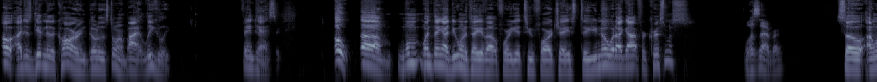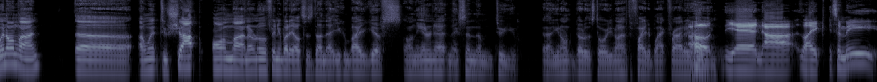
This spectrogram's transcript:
Oh, I just get into the car and go to the store and buy it legally. Fantastic. Oh, um, one one thing I do want to tell you about before you get too far, Chase. Do you know what I got for Christmas? What's that, bro? So I went online. Uh, I went to shop online. I don't know if anybody else has done that. You can buy your gifts on the internet and they send them to you. Uh, you don't go to the store. You don't have to fight at Black Friday. Oh anything. yeah, nah. Like to me,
